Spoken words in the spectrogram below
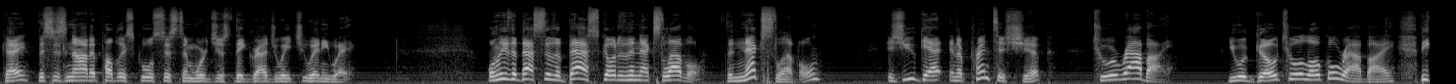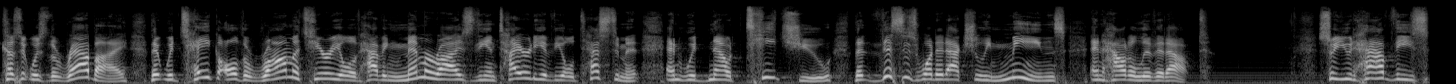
Okay? This is not a public school system where just they graduate you anyway. Only the best of the best go to the next level. The next level is you get an apprenticeship to a rabbi. You would go to a local rabbi because it was the rabbi that would take all the raw material of having memorized the entirety of the Old Testament and would now teach you that this is what it actually means and how to live it out. So you'd have these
